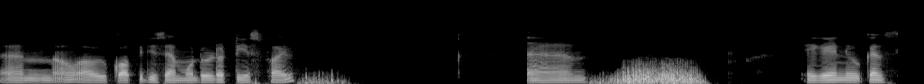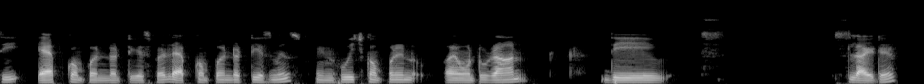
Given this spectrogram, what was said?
And now I will copy this app file. And again you can see app component.ts file. App component.ts means in which component I want to run the slider.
